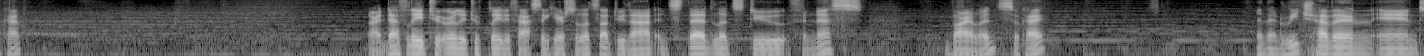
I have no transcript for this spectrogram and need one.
Okay. Alright, definitely too early to play the fasting here, so let's not do that. Instead, let's do Finesse, Violence, okay? And then Reach Heaven, and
